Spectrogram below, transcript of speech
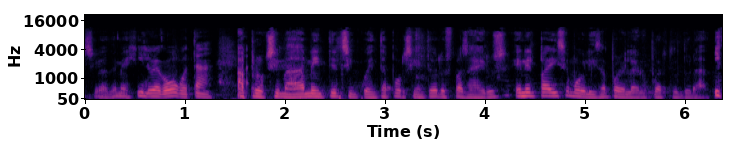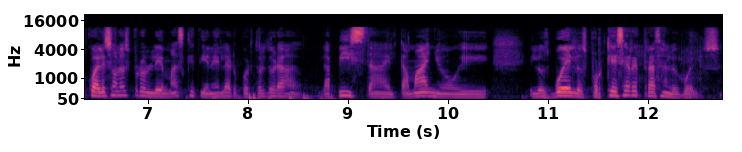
Ciudad de México. Y luego Bogotá. Aproximadamente el 50% de los pasajeros en el país se movilizan por el aeropuerto El Dorado. ¿Y cuáles son los problemas que tiene el aeropuerto El Dorado? La pista, el tamaño, eh, los vuelos. ¿Por qué se retrasan los vuelos?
